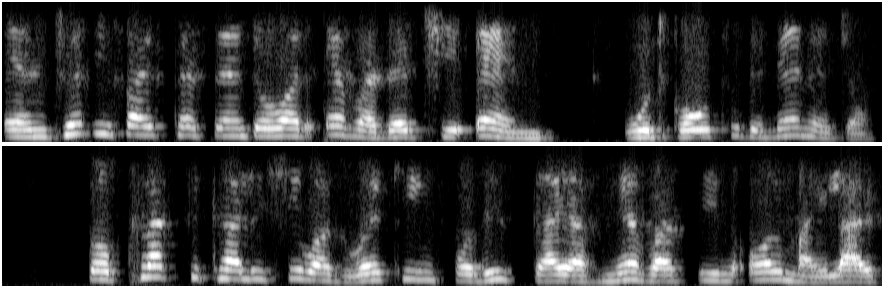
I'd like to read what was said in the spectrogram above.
and twenty five percent or whatever that she earns would go to the manager. So practically, she was working for this guy I've never seen all my life,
